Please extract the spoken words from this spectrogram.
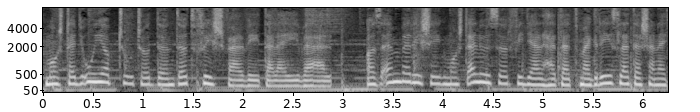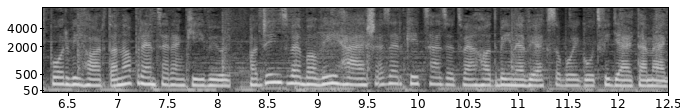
Most egy újabb csúcsot döntött friss felvételeivel. Az emberiség most először figyelhetett meg részletesen egy porvihart a naprendszeren kívül, a James Webb a VHS 1256b nevű exobolygót figyelte meg,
